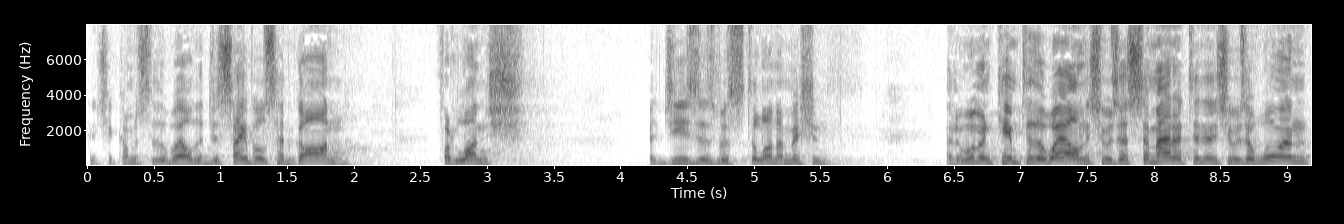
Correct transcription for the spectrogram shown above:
and she comes to the well. The disciples had gone for lunch, but Jesus was still on a mission. And a woman came to the well, and she was a Samaritan, and she was a woman,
